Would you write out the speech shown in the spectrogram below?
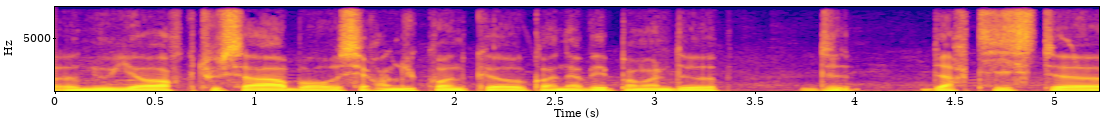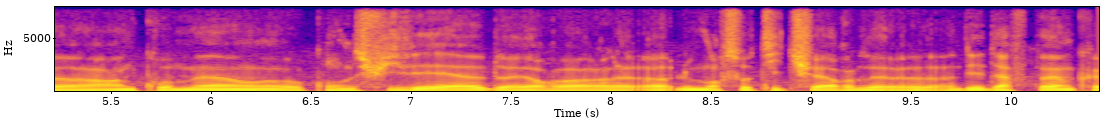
euh, New York, tout ça. Bon, on s'est rendu compte qu'on avait pas mal de, d'artistes en commun qu'on suivait. hein. D'ailleurs, le morceau Teacher de- des Daft Punk,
